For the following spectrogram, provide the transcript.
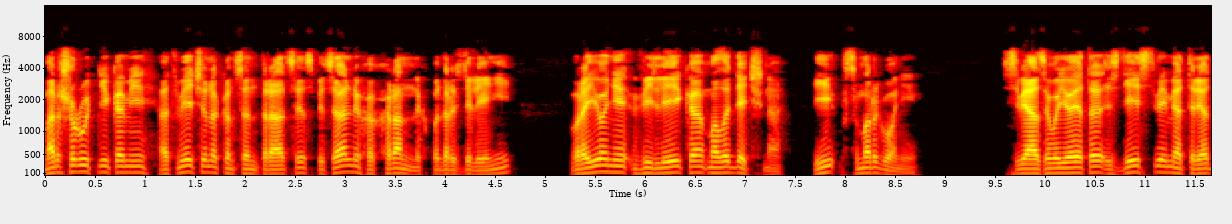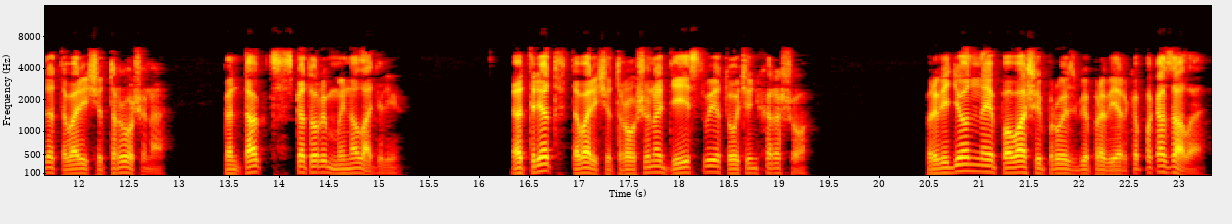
Маршрутниками отмечена концентрация специальных охранных подразделений в районе Вилейка-Молодечно и в Сморгонии. Связываю это с действиями отряда товарища Трошина, контакт с которым мы наладили. Отряд товарища Трошина действует очень хорошо. Проведенная по вашей просьбе проверка показала,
